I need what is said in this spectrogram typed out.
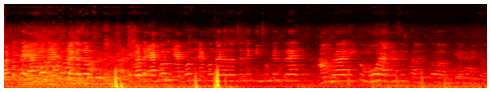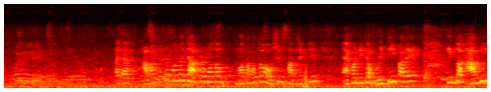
বাট এখন এখন দেখা যাচ্ছে বাট এখন এখন এখন দেখা যাচ্ছে যে কিছু ক্ষেত্রে আমরা একটু মোর অ্যাগ্রেসিভ খালি দেখতে আচ্ছা আমার কাছে মনে যে আপনার মত মতামত অবশ্যই সাবজেক্টিভ এখন এটা হইতেই পারে, কিন্তু আমি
